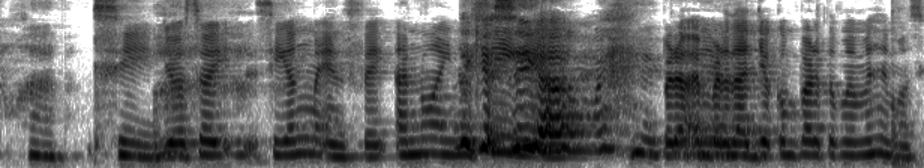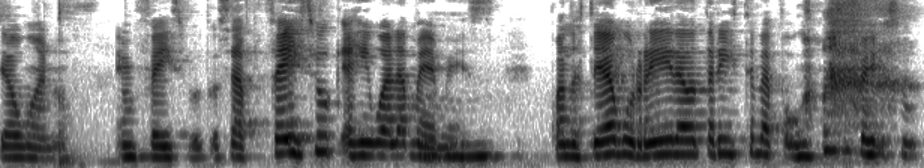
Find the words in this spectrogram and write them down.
Johanna. Sí, yo soy. Síganme en Facebook. Ah, no, ahí no De que síganme. Pero en verdad yo comparto memes demasiado buenos en Facebook. O sea, Facebook es igual a memes. Cuando estoy aburrida o triste me pongo en Facebook.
